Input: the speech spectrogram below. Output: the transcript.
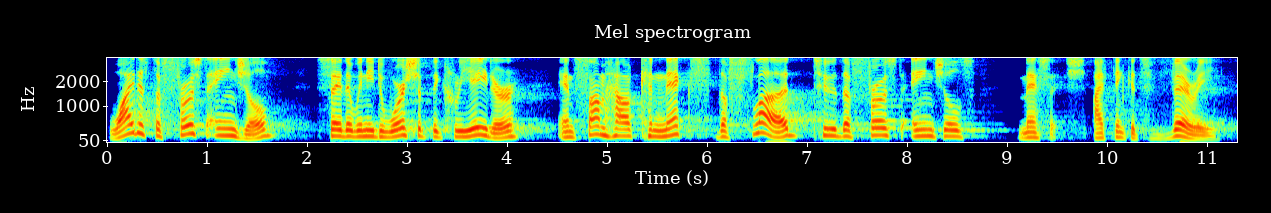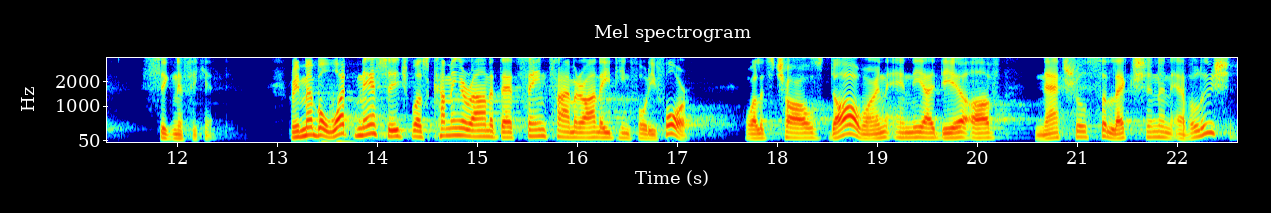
Why does the first angel say that we need to worship the Creator and somehow connects the flood to the first angel's message. I think it's very significant. Remember what message was coming around at that same time around 1844? Well, it's Charles Darwin and the idea of natural selection and evolution.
